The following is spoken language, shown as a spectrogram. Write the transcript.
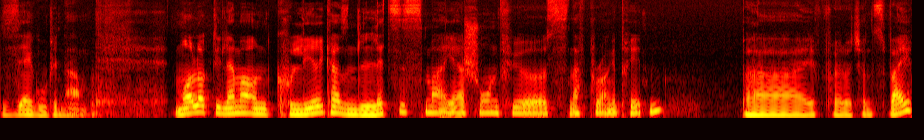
sehr gute Namen. Morlock Dilemma und Cholerica sind letztes Mal ja schon für Snuff Pro angetreten. bei Feuer Deutschland 2.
